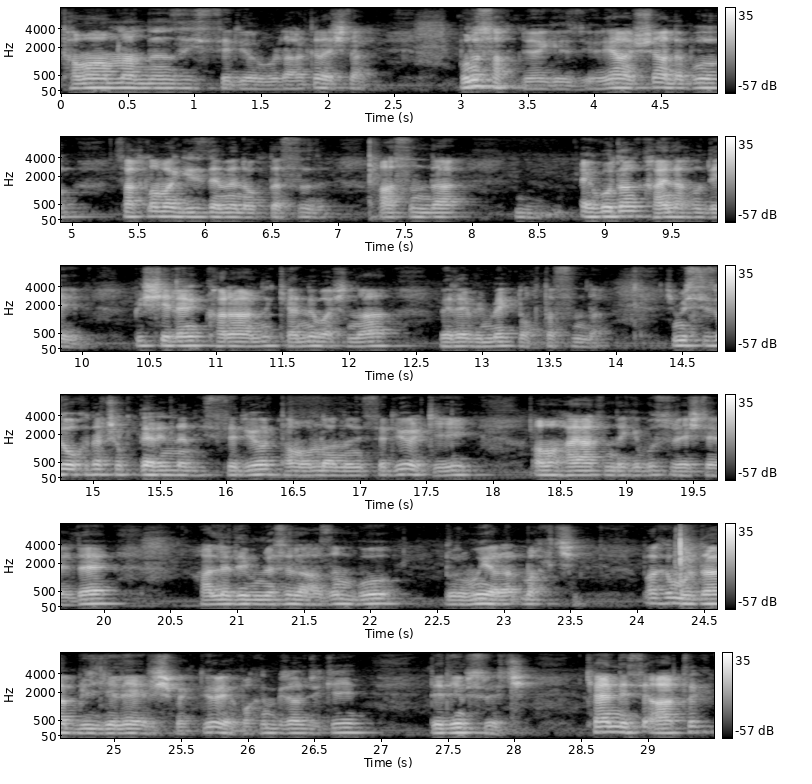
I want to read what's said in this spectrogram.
Tamamlandığınızı hissediyor burada arkadaşlar. Bunu saklıyor, geziyor. Yani şu anda bu saklama, gizleme noktası aslında egodan kaynaklı değil. Bir şeylerin kararını kendi başına verebilmek noktasında. Şimdi sizi o kadar çok derinden hissediyor, tamamlandığını hissediyor ki ama hayatındaki bu süreçleri de halledebilmesi lazım bu durumu yaratmak için. Bakın burada bilgeliğe erişmek diyor ya. Bakın bir önceki dediğim süreç. Kendisi artık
